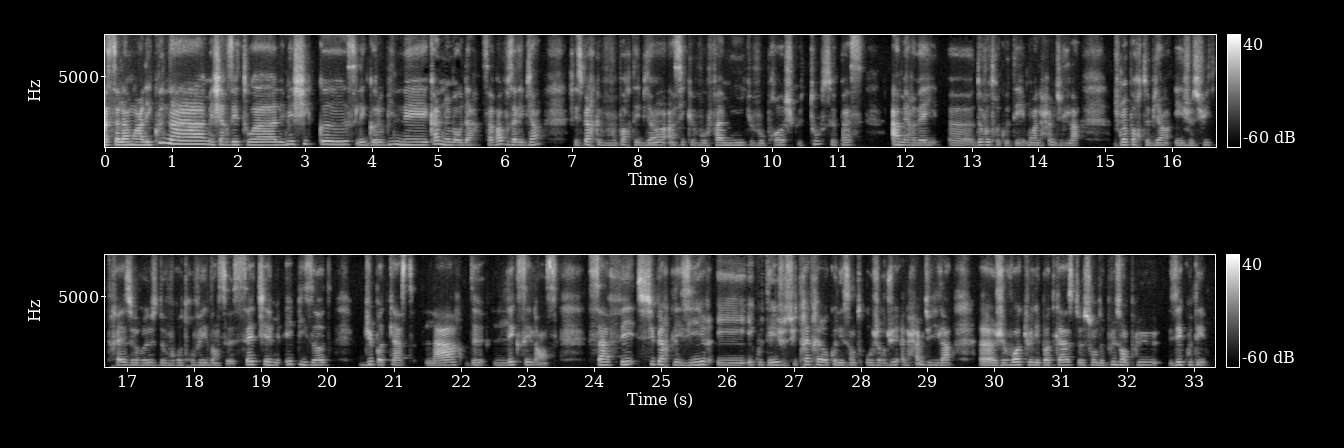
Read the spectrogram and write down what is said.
Assalamu alaikum, mes chères étoiles, mes chicos, les gorobinés, calme Bauda. Ça va, vous allez bien? J'espère que vous vous portez bien, ainsi que vos familles, que vos proches, que tout se passe à merveille euh, de votre côté. Moi, alhamdulillah, je me porte bien et je suis très heureuse de vous retrouver dans ce septième épisode du podcast L'art de l'excellence. Ça fait super plaisir et écoutez, je suis très très reconnaissante aujourd'hui. Alhamdulillah, euh, je vois que les podcasts sont de plus en plus écoutés.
